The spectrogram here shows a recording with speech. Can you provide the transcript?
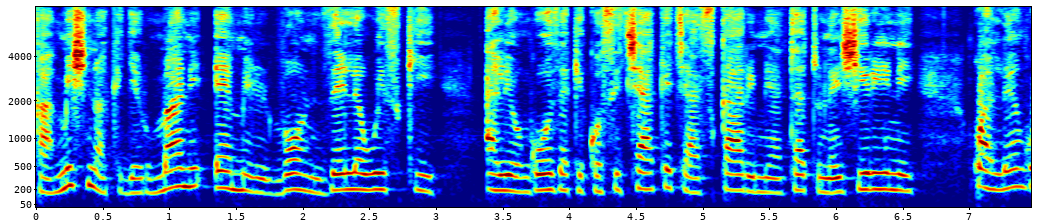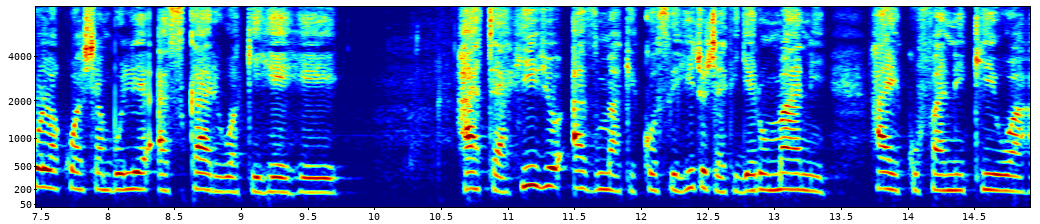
kamishna wa Kijerumani Emil von Zelewski aliongoza kikosi chake cha askari 320 kwa lengo la kuwashambulia askari wa Kihehe. Hata hivyo, azma ya kikosi hicho cha Kijerumani haikufanikiwa,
